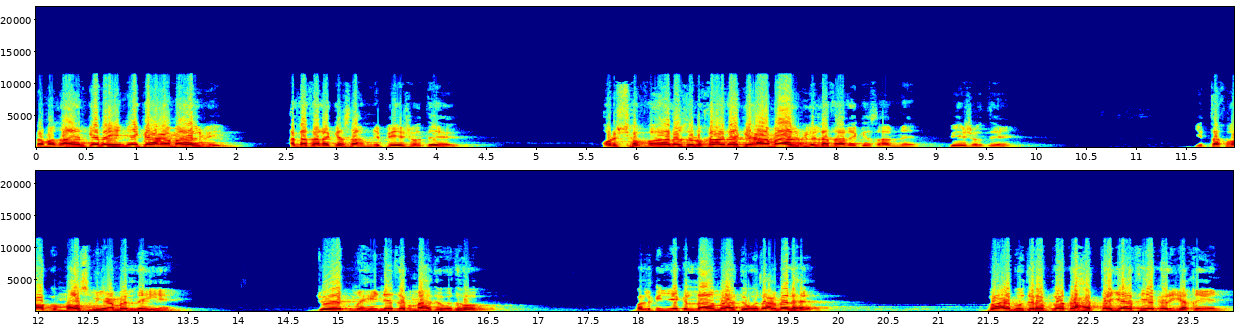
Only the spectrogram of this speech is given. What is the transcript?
رمضان کے مہینے کے اعمال بھی اللہ تعالیٰ کے سامنے پیش ہوتے ہیں۔ اور شوال و ذوالخادہ کے اعمال بھی اللہ تعالیٰ کے سامنے پیش ہوتے ہیں۔ یہ تقوی کو موسمی عمل نہیں ہے۔ جو ایک مہینے تک محدود ہو، بلکہ یہ ایک لامحدود عمل ہے۔ وہ ربا کا حتیہ تھی اگر یقین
